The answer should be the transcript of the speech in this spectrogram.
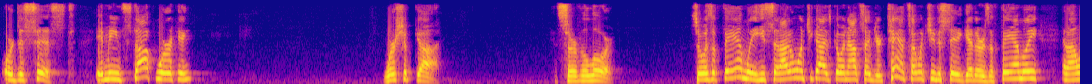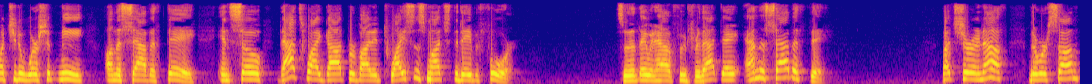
or desist. It means stop working, worship God, and serve the Lord. So as a family, he said, I don't want you guys going outside your tents. I want you to stay together as a family, and I want you to worship me on the Sabbath day. And so that's why God provided twice as much the day before, so that they would have food for that day and the Sabbath day. But sure enough, there were some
